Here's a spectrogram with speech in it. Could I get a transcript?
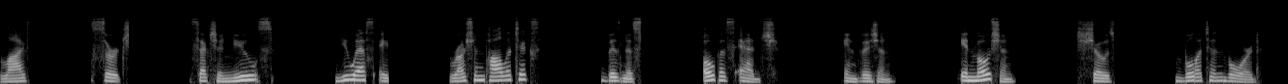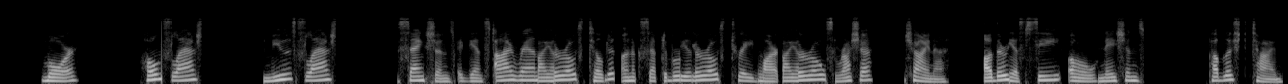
Live Search. Section News. USA Russian Politics. Business. Opus Edge. Envision. In Motion. Shows. Bulletin Board. More. Home slash. News slash. Sanctions against Iran Euros tilted unacceptable Euros trademark Euros Russia, China, other SCO nations. Published time,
